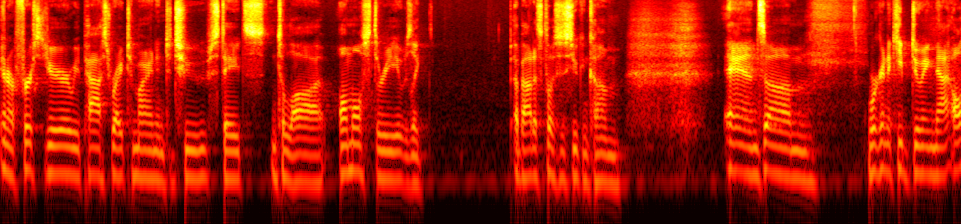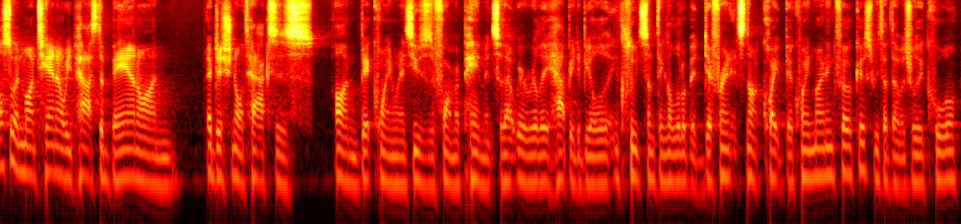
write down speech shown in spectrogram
in our first year we passed right to mine into two states into law, almost three. It was like about as close as you can come. And um, we're going to keep doing that. Also in Montana, we passed a ban on additional taxes on Bitcoin when it's used as a form of payment. So that we are really happy to be able to include something a little bit different. It's not quite Bitcoin mining focused. We thought that was really cool.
